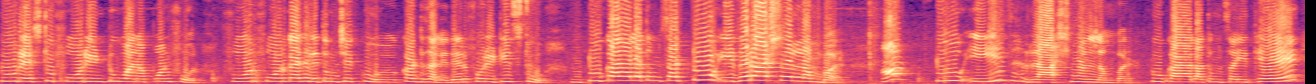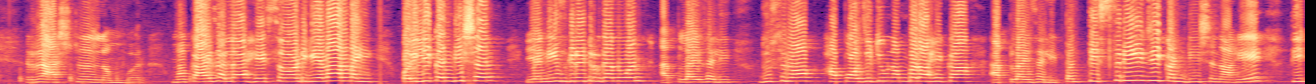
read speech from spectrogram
Two raise two four into one upon four four four काय झाले? तुमचे कट झाले. Therefore it is two two काय आला तुमचा? Two is a rational number हा? Two is rational number two काय आला तुमचा इथे? रॅशनल नंबर मग काय झालं? हे सड येणार नाही. पहिली condition n is greater than one apply झाली. दुसरं हा पॉझिटिव्ह नंबर आहे का? अप्लाय झाली. पण तिसरी जी कंडिशन आहे ती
